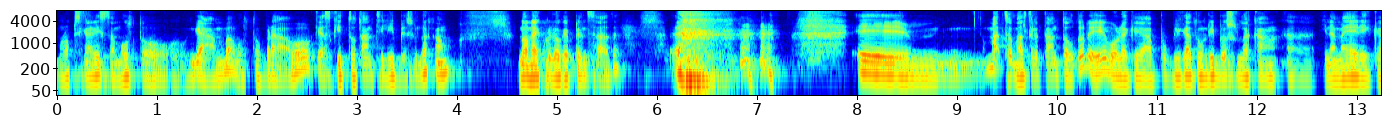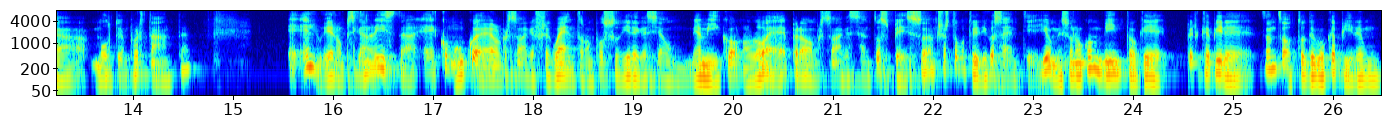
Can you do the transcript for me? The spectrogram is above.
uno psicanalista molto in gamba, molto bravo, che ha scritto tanti libri sulla Lacan, non è quello che pensate, e, ehm, ma insomma altrettanto autorevole, che ha pubblicato un libro sulla Lacan eh, in America molto importante. E lui è uno psicanalista e comunque è una persona che frequento, non posso dire che sia un mio amico, non lo è, però è una persona che sento spesso. E a un certo punto gli dico, senti, io mi sono convinto che per capire Zanzotto devo capire un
